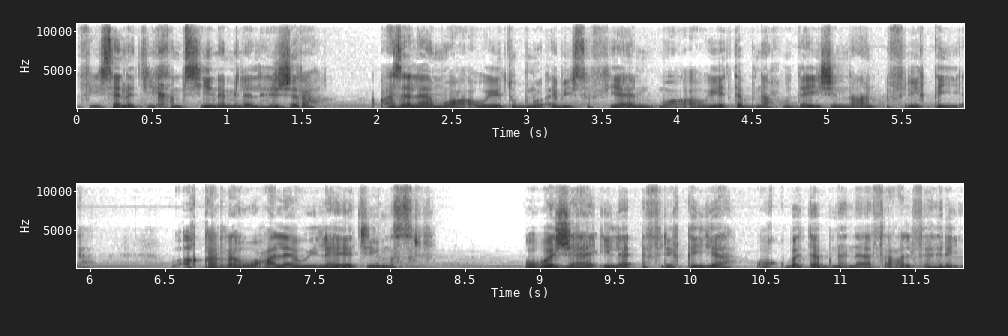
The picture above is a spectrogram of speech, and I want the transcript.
وفي سنة 50 من الهجرة عزل معاوية بن أبي سفيان معاوية بن حديج عن أفريقية وأقره على ولاية مصر ووجه إلى أفريقية عقبة بن نافع الفهري.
